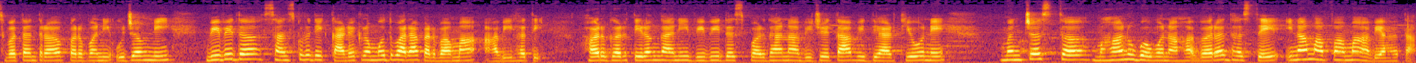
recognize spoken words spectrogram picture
સ્વતંત્ર પર્વની ઉજવણી વિવિધ સાંસ્કૃતિક કાર્યક્રમો દ્વારા કરવામાં આવી હતી. હર ઘર તિરંગાની વિવિધ સ્પર્ધાના વિજેતા વિદ્યાર્થીઓને મંચસ્થ મહાનુભાવોના વરદ હસ્તે ઇનામ આપવામાં આવ્યા હતા.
